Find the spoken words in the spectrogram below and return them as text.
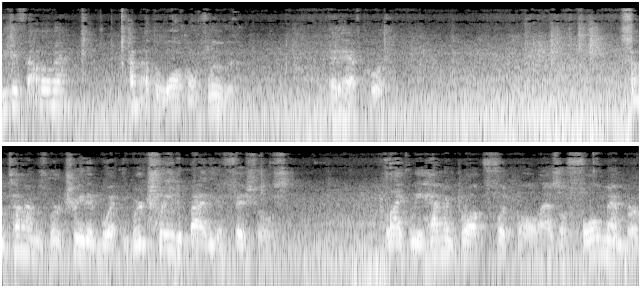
you get fouled on that? How about the walk on Pflueger at half court? Sometimes we're treated we're treated by the officials like we haven't brought football as a full member,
